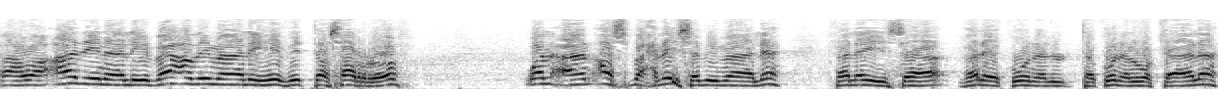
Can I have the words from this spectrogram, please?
فهو أذن لبعض ماله في التصرف والآن أصبح ليس بماله فليس فليكون تكون الوكالة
